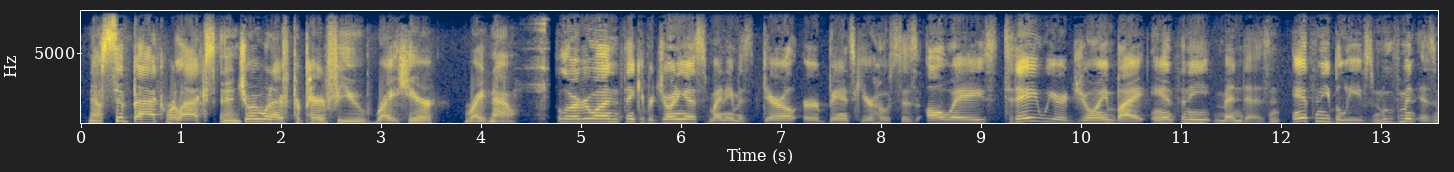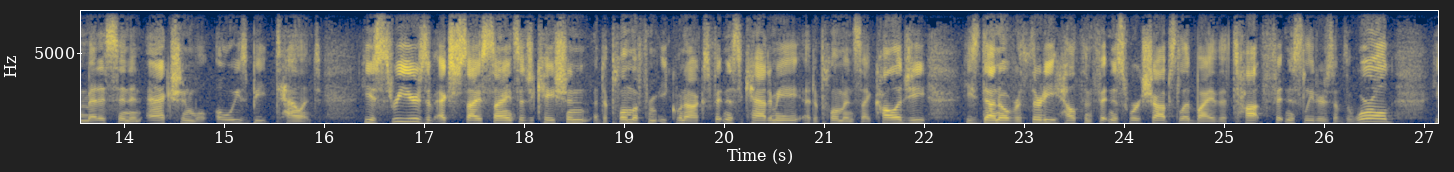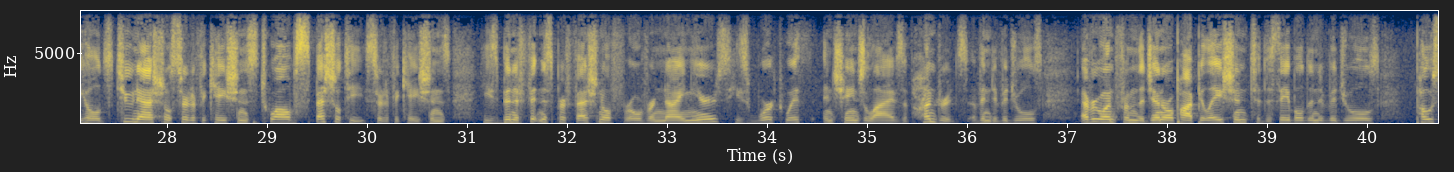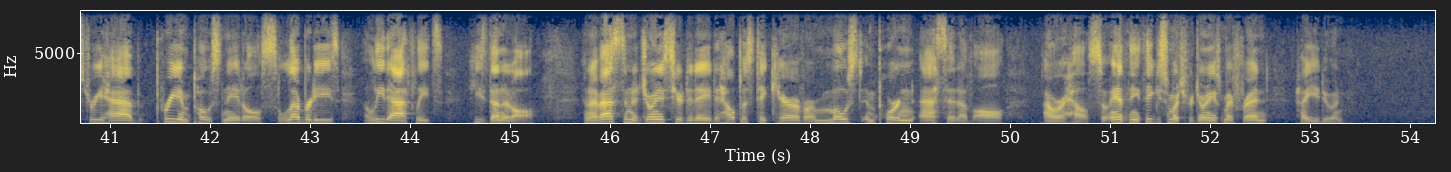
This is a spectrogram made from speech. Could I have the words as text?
Now sit back, relax, and enjoy what I've prepared for you right here, right now. Hello, everyone. Thank you for joining us. My name is Daryl Urbanski, your host as always. Today we are joined by Anthony Mendez, and Anthony believes movement is medicine and action will always beat talent. He has three years of exercise science education, a diploma from Equinox Fitness Academy, a diploma in psychology. He's done over 30 health and fitness workshops led by the top fitness leaders of the world. He holds two national certifications, 12 specialty certifications. He's been a fitness professional for over nine years. He's worked with and changed the lives of hundreds of individuals, everyone from the general population to disabled individuals, post rehab, pre and postnatal, celebrities, elite athletes. He's done it all and I've asked him to join us here today to help us take care of our most important asset of all, our health. So, Anthony, thank you so much for joining us, my friend. How you doing?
